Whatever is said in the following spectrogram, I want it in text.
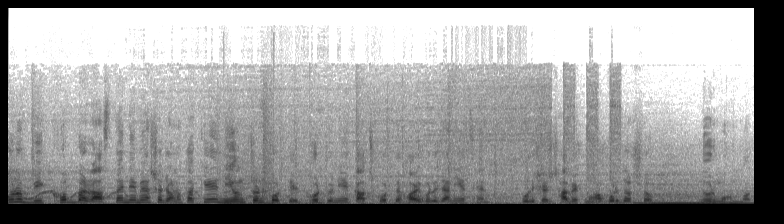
কোনো বিক্ষোভ বা রাস্তায় নেমে আসা জনতাকে নিয়ন্ত্রণ করতে ধৈর্য নিয়ে কাজ করতে হয় বলে জানিয়েছেন পুলিশের সাবেক মহাপরিদর্শক নূর মোহাম্মদ।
